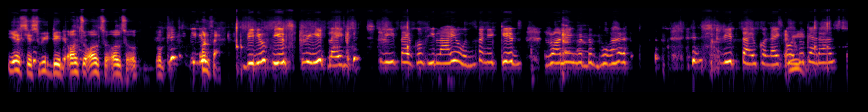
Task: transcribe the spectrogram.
Yes, yes, we did. Also, also, also. Okay. Did Fun you, fact. Did you feel street like street type of lions Any kids running with the ball? street type, of, like oh, I oh mean, look at us.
